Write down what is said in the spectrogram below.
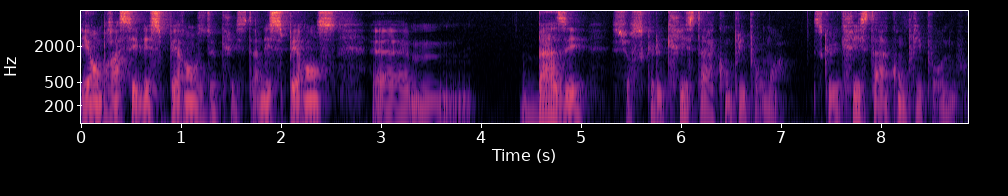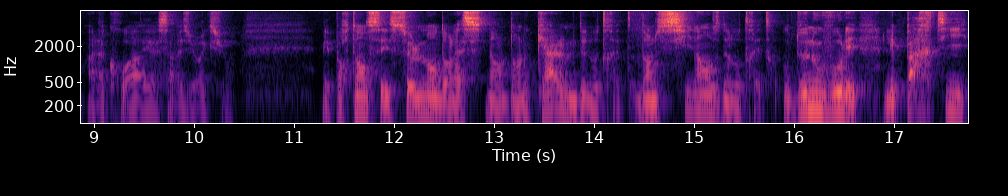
et embrasser l'espérance de Christ, une espérance euh, basée sur ce que le Christ a accompli pour moi, ce que le Christ a accompli pour nous à la croix et à sa résurrection. Mais pourtant, c'est seulement dans, le calme de notre être, dans le silence de notre être, où de nouveau les, parties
